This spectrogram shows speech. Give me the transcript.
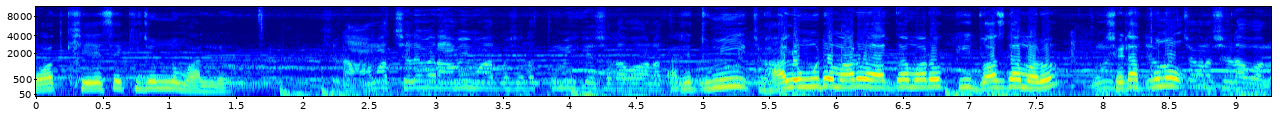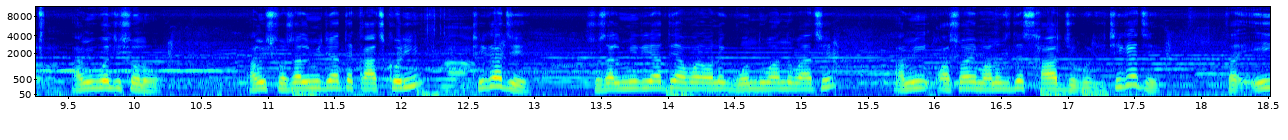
মদ খেয়ে এসে কী জন্য মারলে? সেটা আমার ছেলে মেয়েরা আমি মারবো সেটা তুমি কে সেটা বলো না। আরে তুমি ভালো মুডে মারো এক গা মারো কি দশ গা মারো সেটা কোনো সেটা বলো। আমি বলছি শোনো আমি সোশ্যাল মিডিয়াতে কাজ করি হ্যাঁ। ঠিক আছে? সোশ্যাল মিডিয়াতে আমার অনেক বন্ধু বান্ধব আছে আমি অসহায় মানুষদের সাহায্য করি ঠিক আছে? তা এই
